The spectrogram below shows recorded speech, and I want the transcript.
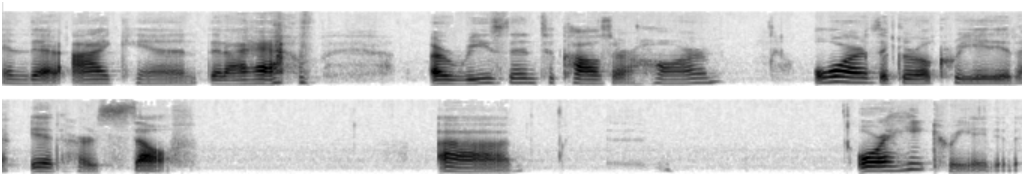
and that I can that I have a reason to cause her harm or the girl created it herself uh, or he created it.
